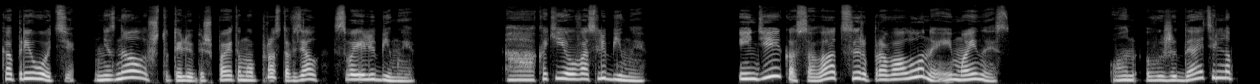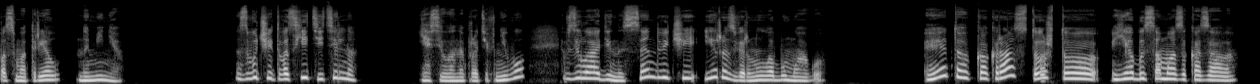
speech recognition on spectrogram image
каприотти. Не знал, что ты любишь, поэтому просто взял свои любимые. А какие у вас любимые? Индейка, салат, сыр проволоны и майонез. Он выжидательно посмотрел на меня. Звучит восхитительно. Я села напротив него, взяла один из сэндвичей и развернула бумагу. Это как раз то, что я бы сама заказала.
